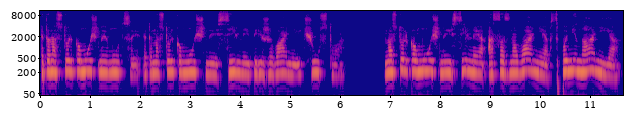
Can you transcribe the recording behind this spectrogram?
Это настолько мощные эмоции, это настолько мощные, сильные переживания и чувства, настолько мощные, сильные осознавания, вспоминания –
